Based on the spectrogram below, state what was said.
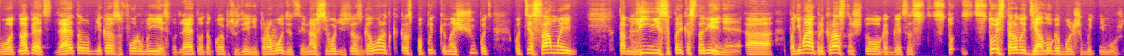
Вот. Но опять, для этого, мне кажется, форумы есть. Вот для этого такое обсуждение проводится. И наш сегодняшний разговор – это как раз попытка нащупать вот те самые там линии соприкосновения, а, понимая прекрасно, что, как говорится, с, с той стороной диалога больше быть не может.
